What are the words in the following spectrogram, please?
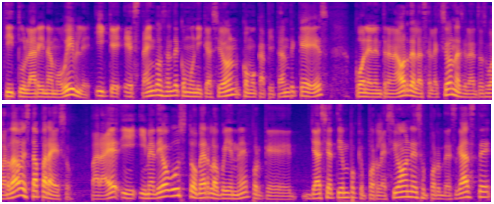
titular inamovible y que está en constante comunicación como capitán de que es con el entrenador de la selección nacional. Entonces Guardado está para eso. Para e- y, y me dio gusto verlo bien, ¿eh? porque ya hacía tiempo que por lesiones o por desgaste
